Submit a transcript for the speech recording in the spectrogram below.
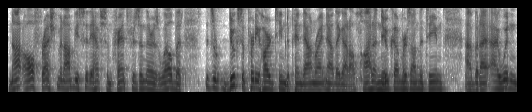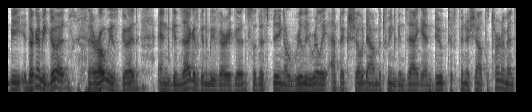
not all freshmen. Obviously, they have some transfers in there as well, but it's a, Duke's a pretty hard team to pin down right now. They got a lot of newcomers on the team, uh, but I, I wouldn't be. They're going to be good. They're always good, and Gonzaga is going to be very good. So this being a really really epic showdown between Gonzaga and Duke to finish out the tournament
